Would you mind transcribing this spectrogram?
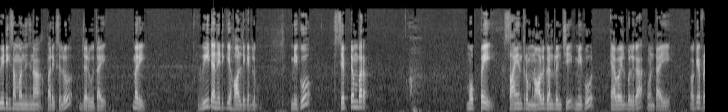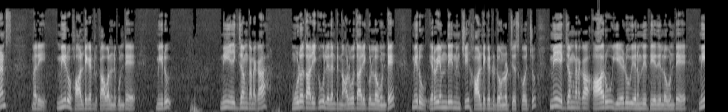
వీటికి సంబంధించిన పరీక్షలు జరుగుతాయి. మరి వీటన్నిటికీ హాల్ టికెట్లు మీకు సెప్టెంబర్ ముప్పై సాయంత్రం నాలుగు గంటల నుంచి మీకు అవైలబుల్గా ఉంటాయి. ఓకే ఫ్రెండ్స్ మరి మీరు హాల్ టికెట్లు కావాలనుకుంటే మీరు మీ ఎగ్జామ్ కనుక మూడో తారీఖు లేదంటే నాలుగో తారీఖుల్లో ఉంటే మీరు ఇరవై ఎనిమిది నుంచి హాల్ టికెట్ డౌన్లోడ్ చేసుకోవచ్చు. మీ ఎగ్జామ్ కనుక ఆరు ఏడు ఎనిమిది తేదీల్లో ఉంటే మీ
